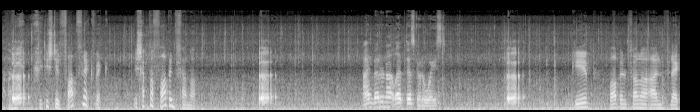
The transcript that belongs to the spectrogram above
Aber wie krieg ich den Farbfleck weg? Ich hab doch Farbentferner. I'd better not let this go to waste. Gib Farbentferner an Fleck.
